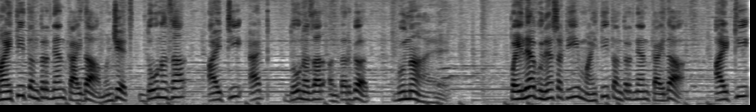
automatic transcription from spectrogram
माहिती तंत्रज्ञान कायदा म्हणजेच दोन हजार आय टी ॲक्ट दोन हजार अंतर्गत गुन्हा आहे. पहिल्या गुन्ह्यासाठी माहिती तंत्रज्ञान कायदा आय टी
